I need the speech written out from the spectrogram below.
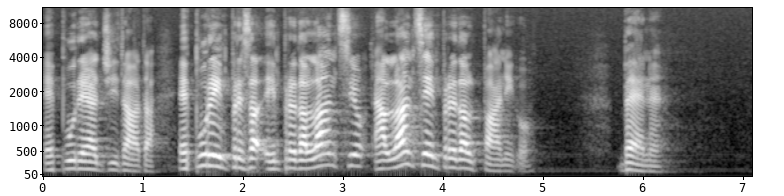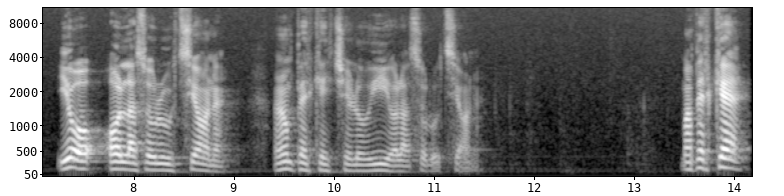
eppure è agitata, eppure è in, presa, in preda all'ansia e in preda al panico. Bene, io ho la soluzione, ma non perché ce l'ho io la soluzione, ma perché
